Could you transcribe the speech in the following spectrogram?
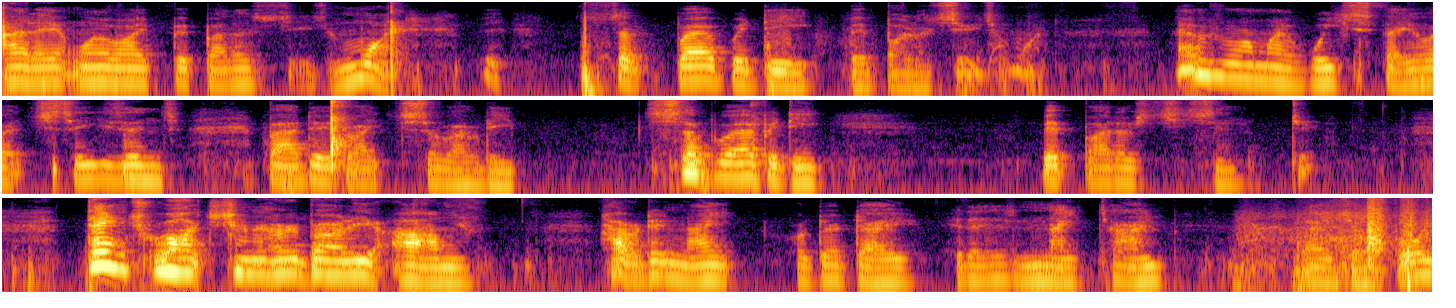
I didn't want to write Big Brother Season 1. Celebrity Big Brother Season 1. That was one of my least favourite seasons, but I did like Celebrity, Celebrity Big Brother Season 2. Thanks for watching everybody. Um, have a good night or good day. It is night time. As a boy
